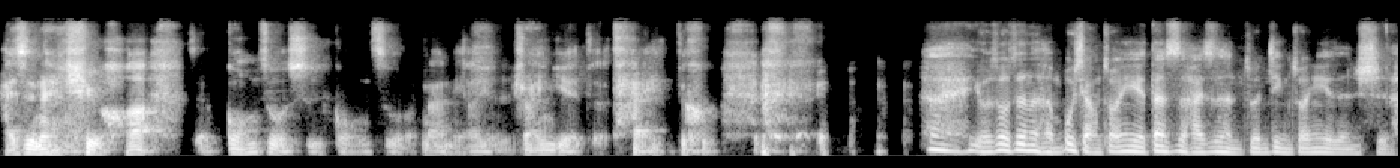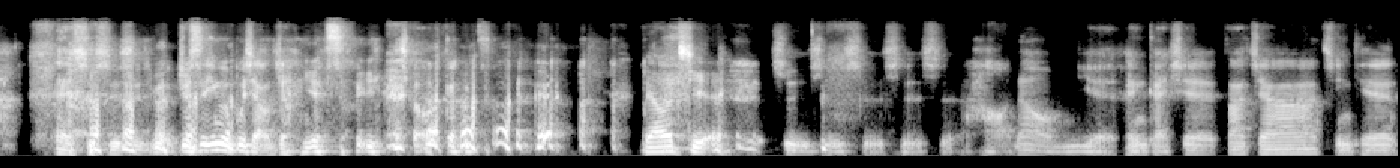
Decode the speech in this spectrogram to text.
还是那句话，这工作是工作，那你要有专业的态度。哎，有时候真的很不想专业，但是还是很尊敬专业人士啦。哎，是是是，就是因为不想专业，所以就更。了解，是是是是是，好，那我们也很感谢大家今天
